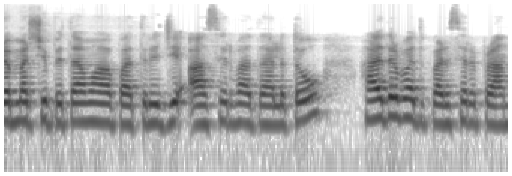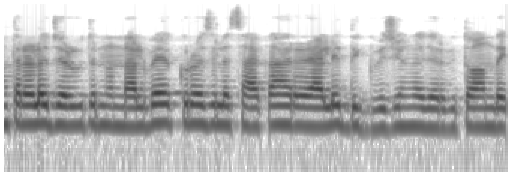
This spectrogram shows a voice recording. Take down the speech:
బ్రహ్మర్షి పితామహ పత్రిజీ ఆశీర్వాదాలతో హైదరాబాద్ పరిసర ప్రాంతాలలో జరుగుతున్న నలభై ఒక్క రోజుల శాకాహార ర్యాలీ దిగ్విజయంగా జరుగుతోంది.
